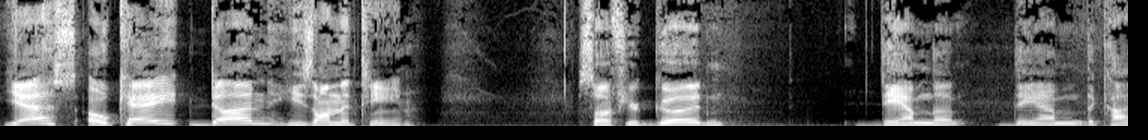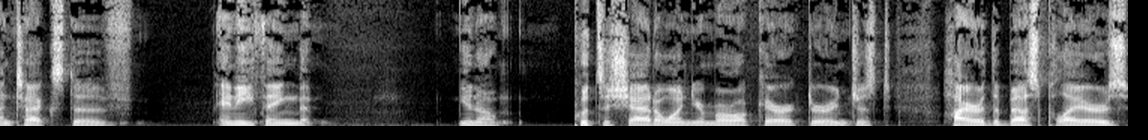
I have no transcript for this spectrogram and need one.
Yes, okay, done. He's on the team. So if you're good, damn the damn the context of anything that you know puts a shadow on your moral character and just hire the best players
